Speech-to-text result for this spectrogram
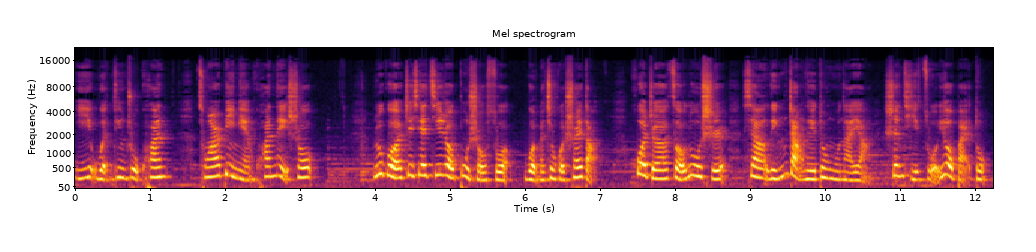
以稳定住髋，从而避免髋内收。如果这些肌肉不收缩，我们就会摔倒，或者走路时像灵长类动物那样身体左右摆动。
